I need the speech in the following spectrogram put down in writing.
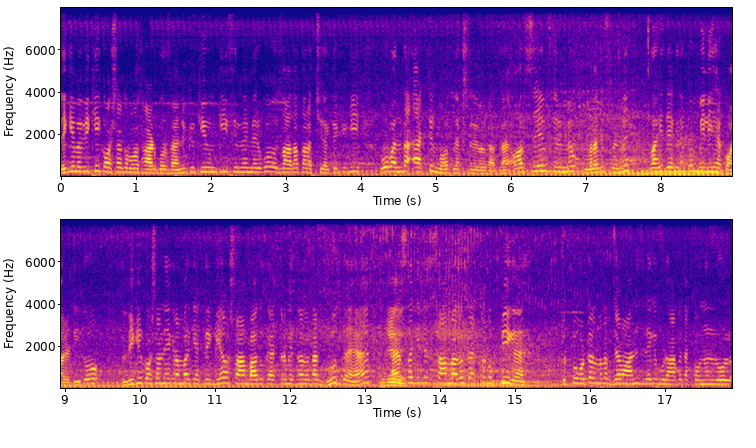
लेकिन मैं विकी कौशल का बहुत हार्ड फ़ैन हूँ क्योंकि उनकी फ़िल्में मेरे को ज़्यादातर अच्छी लगती है क्योंकि वो बंदा एक्टिंग बहुत नेक्स्ट लेवल करता है। और सेम फ़िल्म में मतलब इस फ़िल्म में वही देखने को मिली है क्वालिटी तो विकी कौशल ने एक नंबर की एक्टिंग की है और शाम बहादुर कैरेक्टर में इतना ज़्यादा घुस गए हैं। ऐसा कि जैसे शाम बहादुर कैरेक्टर को पी गए हैं तो टोटल मतलब जवानी से लेकर बुढ़ापे तक का उन्होंने रोल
